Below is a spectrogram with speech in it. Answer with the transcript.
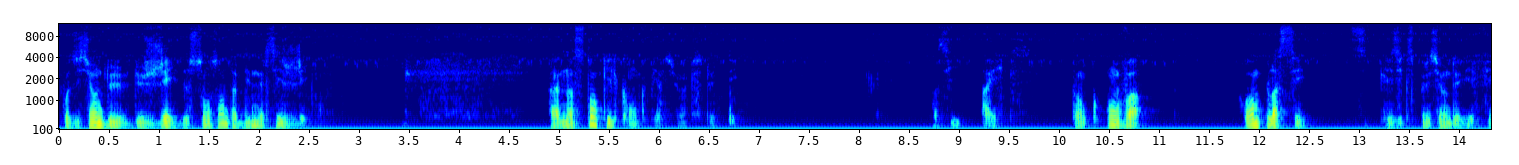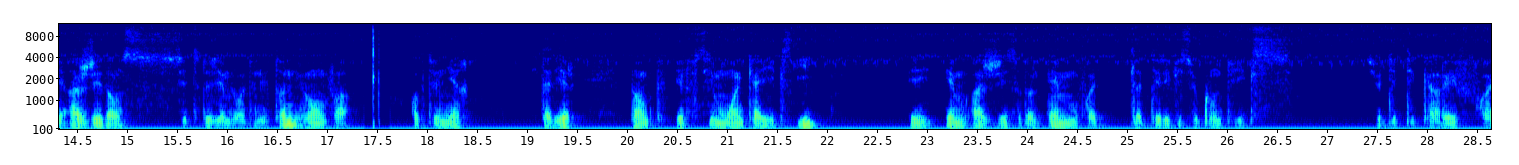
position de, G, de son centre d'inertie G. À un instant quelconque, bien sûr, x de t. Voici AX. Donc, on va remplacer les expressions de F et HG dans cette deuxième loi de Newton et on va obtenir, c'est-à-dire, donc F c'est moins KXI Et MHG, ça donne M fois la dérivée seconde de x sur dt carré fois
